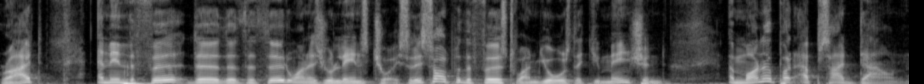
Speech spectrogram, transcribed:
right? And then the, fir- the, the the third one is your lens choice. So let's start with the first one, yours that you mentioned, a monopod upside down.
